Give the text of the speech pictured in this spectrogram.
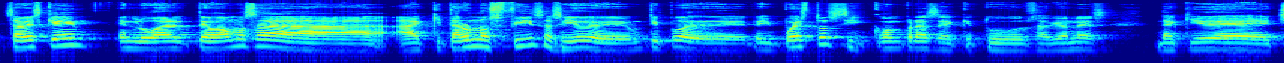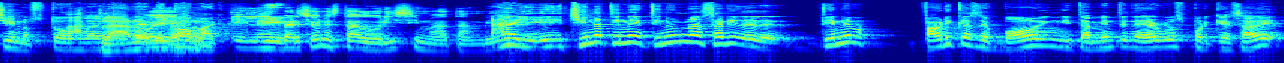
¿sabes qué? En lugar, te vamos a, a quitar unos fees, así, eh, un tipo de, de impuestos si compras eh, que tus aviones de aquí de chinos, todos Ah, claro, de, de Oye, Comac. y la inversión está durísima también. Ah, y, y China tiene, tiene una serie de, de- tiene fábricas de Boeing y también tiene Airbus porque sabe,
